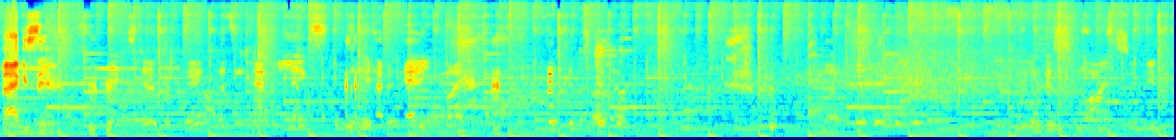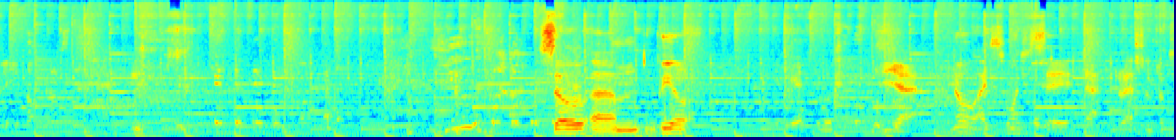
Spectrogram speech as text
Bag is there. legs. They have to carry, right? Look smile so beautifully. How comes that? So um, we are. Yeah. No, I just wanted to say that the restaurant looks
